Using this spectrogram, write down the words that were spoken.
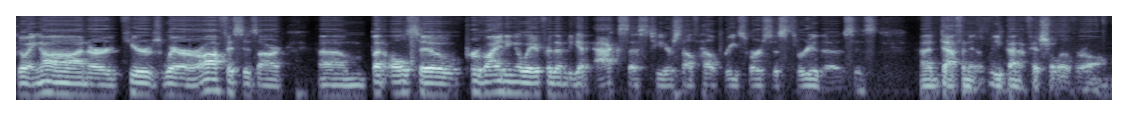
going on or here's where our offices are, um, but also providing a way for them to get access to your self-help resources through those is uh, definitely beneficial overall.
